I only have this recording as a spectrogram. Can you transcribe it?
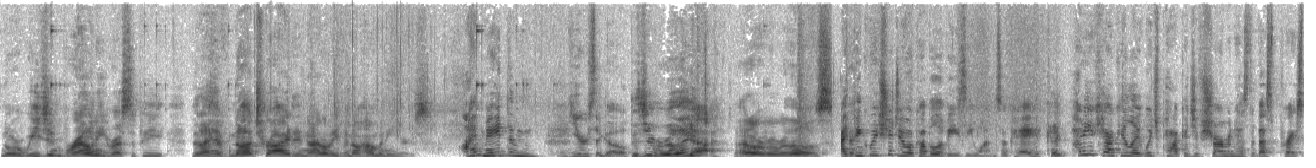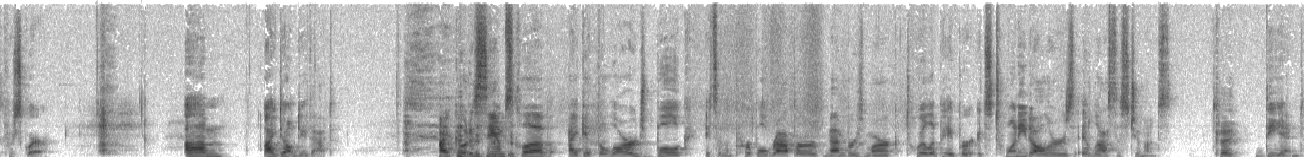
Norwegian brownie recipe that I have not tried in I don't even know how many years. I made them years ago. Did you really? Yeah. I don't remember those. I think we should do a couple of easy ones, okay? Okay. How do you calculate which package of Charmin has the best price per square? Um, I don't do that. I go to Sam's Club, I get the large bulk, it's in the purple wrapper, member's mark, toilet paper, it's $20, it lasts us two months. Okay. The end.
